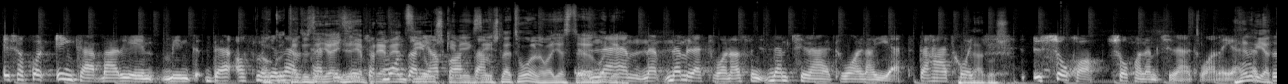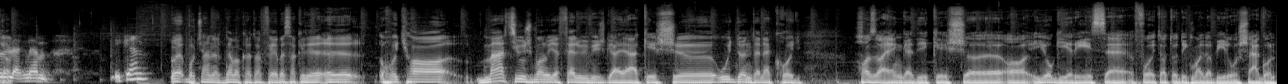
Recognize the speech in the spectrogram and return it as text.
és akkor inkább már én, mint, de azt mondja, Akkor, nem. tehát ez egy, tehát egy ilyen prevenciós kivégzés lett volna? Vagy ezt, eh, hogy Nem, nem, nem lett volna, azt mondja, nem csinált volna ilyet. Tehát, hogy Világos. soha, soha nem csinált volna ilyet. Tehát Henrietta. főleg nem. Igen? Bocsánat, nem akartak félbeszakítani. Hogyha márciusban ugye felülvizsgálják, és úgy döntenek, hogy hazaengedik, és a jogi része folytatódik majd a bíróságon,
